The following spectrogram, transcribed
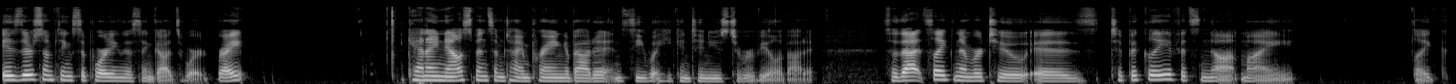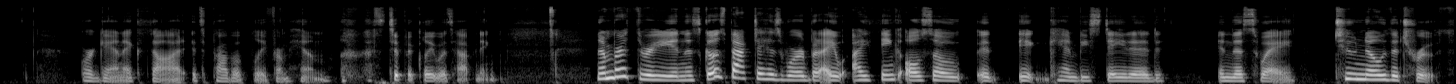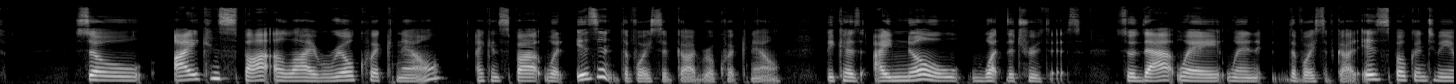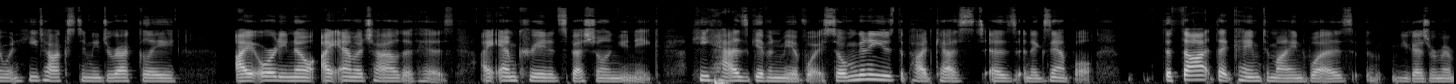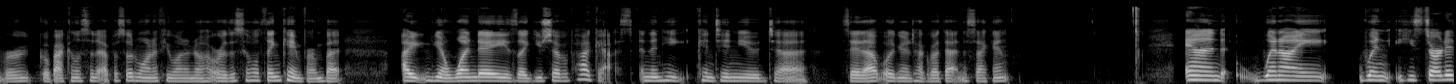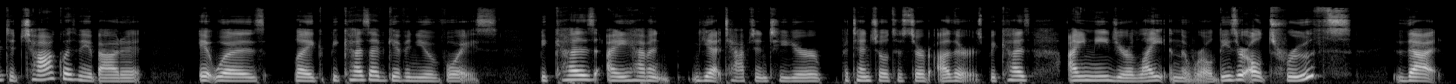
Is there something supporting this in God's word, right? Can I now spend some time praying about it and see what he continues to reveal about it? So that's like number 2 is typically if it's not my like organic thought, it's probably from him. that's typically what's happening. Number 3, and this goes back to his word, but I I think also it it can be stated in this way, to know the truth. So I can spot a lie real quick now. I can spot what isn't the voice of God real quick now because I know what the truth is. So that way, when the voice of God is spoken to me or when He talks to me directly, I already know I am a child of His. I am created special and unique. He has given me a voice. So I'm going to use the podcast as an example the thought that came to mind was you guys remember go back and listen to episode one if you want to know how, where this whole thing came from but i you know one day he's like you should have a podcast and then he continued to say that we're going to talk about that in a second and when i when he started to talk with me about it it was like because i've given you a voice because I haven't yet tapped into your potential to serve others, because I need your light in the world. These are all truths that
